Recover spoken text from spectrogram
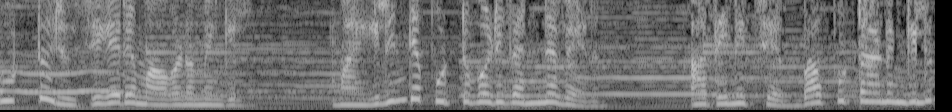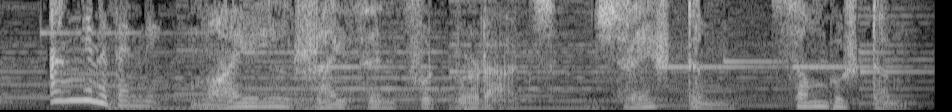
പുട്ട് രുചികരമാവണമെങ്കിൽ മയിലിന്റെ പുട്ടുപൊടി തന്നെ വേണം. അതിന് ചെമ്പാ പുട്ടാണെങ്കിലും അങ്ങനെ തന്നെ. മയിൽ റൈസ് ആൻഡ് ഫുഡ് പ്രൊഡക്ട്സ് ശ്രേഷ്ഠം സമ്പുഷ്ടം.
